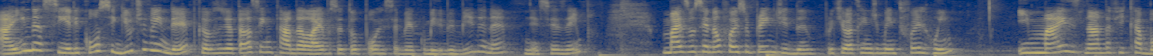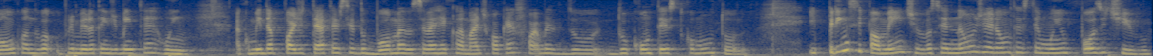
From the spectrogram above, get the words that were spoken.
Ainda assim, ele conseguiu te vender, porque você já estava sentada lá e você topou receber comida e bebida, né? Nesse exemplo. Mas você não foi surpreendida, porque o atendimento foi ruim e mais nada fica bom quando o primeiro atendimento é ruim. A comida pode até ter sido boa, mas você vai reclamar de qualquer forma do, do contexto como um todo. E principalmente, você não gerou um testemunho positivo,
